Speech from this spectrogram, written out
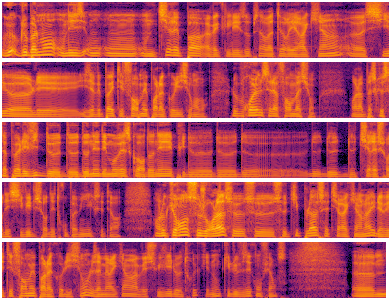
Globalement, on, ne tirait pas avec les observateurs irakiens euh, si euh, ils n'avaient pas été formés par la coalition avant. Le problème, c'est la formation. Voilà, parce que ça peut aller vite de, donner des mauvaises coordonnées et puis de, de, tirer sur des civils, sur des troupes amies, etc. En l'occurrence, ce jour-là, ce, ce type-là, cet Irakien-là, il avait été formé par la coalition, les Américains avaient suivi le truc et donc ils lui faisaient confiance. Euh,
